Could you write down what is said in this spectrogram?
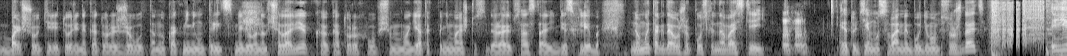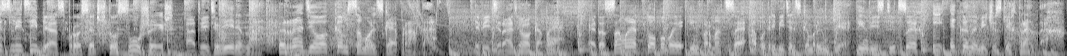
большой территории, на которой живут там, ну, как минимум 30 миллионов человек, которых, в общем, я так понимаю, что собираются оставить без хлеба. Но мы тогда уже после новостей угу. эту тему с вами будем обсуждать. Если тебя спросят, что слушаешь, ответь уверенно. Радио «Комсомольская правда». Ведь Радио КП – это самая топовая информация о потребительском рынке, инвестициях и экономических трендах.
